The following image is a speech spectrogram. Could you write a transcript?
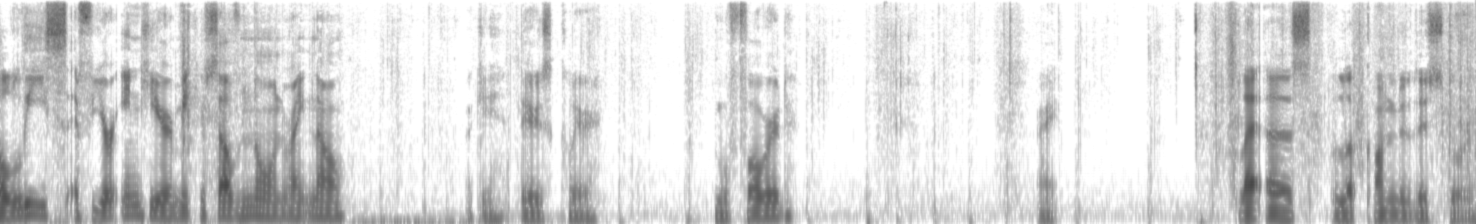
Police, if you're in here, make yourself known right now. Okay, there's clear. Move forward. Alright. Let us look under this door.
